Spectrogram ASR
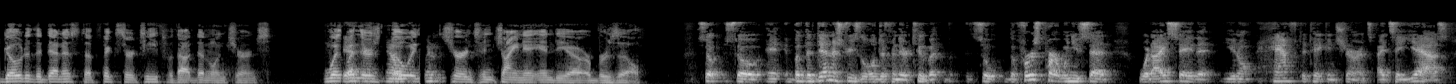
go to the dentist to fix their teeth without dental insurance? When, yeah. when there's now, no insurance in China, India, or Brazil. So, so, eh, but the dentistry is a little different there too. But so the first part, when you said, would I say that you don't have to take insurance? I'd say yes,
